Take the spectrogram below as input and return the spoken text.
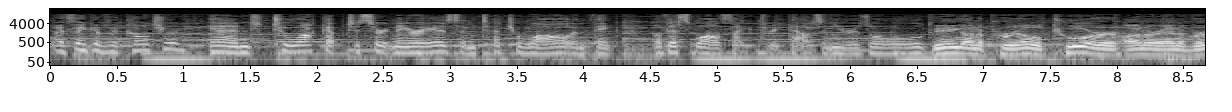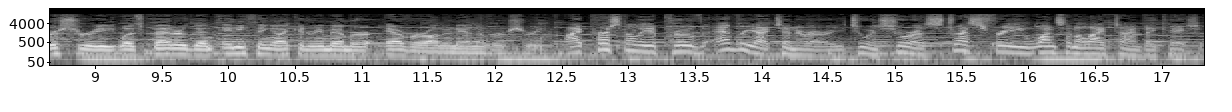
I think of the culture. And to walk up to certain areas and touch a wall and think, well, this wall's like 3,000 years old. Being on a Perillo tour on our anniversary was better than anything I can remember ever on an anniversary. I personally approve every itinerary to ensure a stress free, once in a lifetime vacation.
